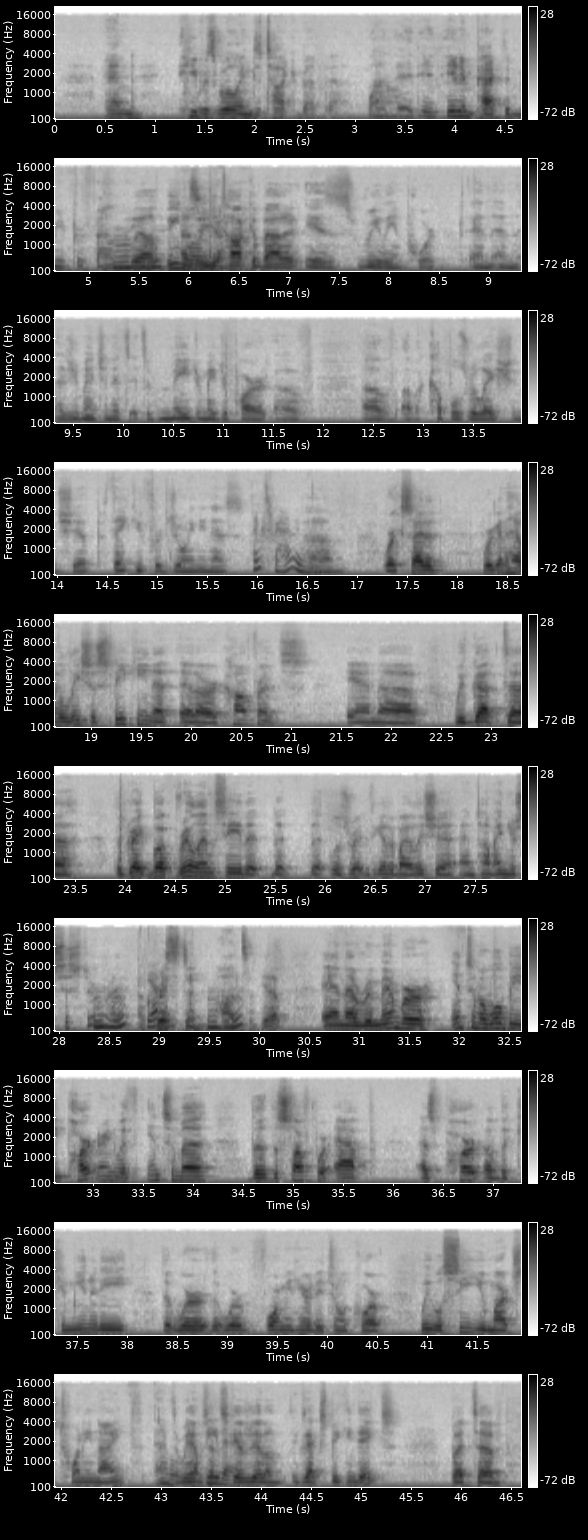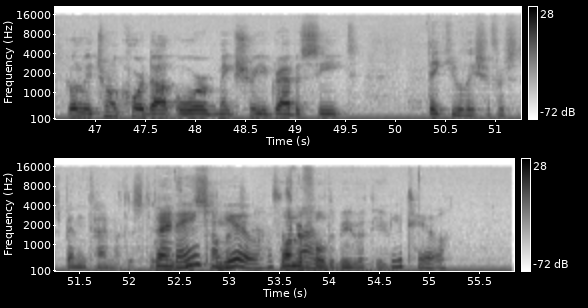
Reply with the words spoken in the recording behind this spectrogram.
and he was willing to talk about that. Wow. It, it, it impacted me profoundly. Well, being willing to talk man. about it is really important, and and as you mentioned, it's it's a major major part of of, of a couple's relationship. Thank you for joining us. Thanks for having me. Um, we're excited. We're going to have Alisha speaking at, at our conference, and uh, we've got uh, the great book Real MC that, that that was written together by Alisha and Tom and your sister. Mm-hmm. Yep. Kristin Hodson. Yep. And uh, remember, Intima will be partnering with Intima, the, the software app, as part of the community that we're, that we're forming here at Eternal Corp. We will see you March 29th. I will we haven't set there. scheduled yet on exact speaking dates, but um, go to eternalcore.org. Make sure you grab a seat. Thank you, Alisha, for spending time with us today. Thank, you so you. much. This Wonderful fun. to be with you. you too.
